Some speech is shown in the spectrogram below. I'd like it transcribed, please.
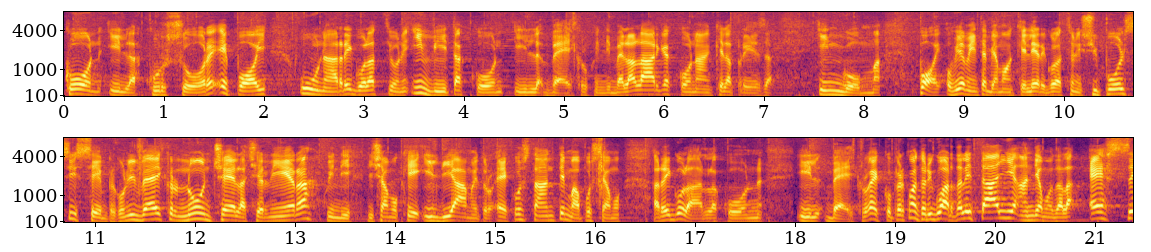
con il cursore e poi una regolazione in vita con il velcro, quindi bella larga con anche la presa in gomma. Poi ovviamente abbiamo anche le regolazioni sui polsi, sempre con il velcro, non c'è la cerniera, quindi diciamo che il diametro è costante, ma possiamo regolarla con il velcro. Ecco, per quanto riguarda le taglie andiamo dalla S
